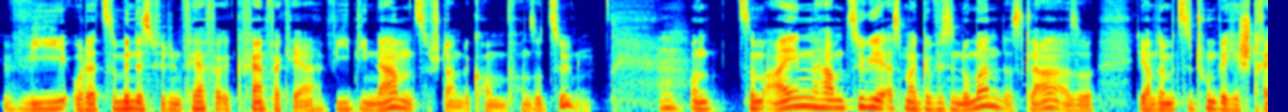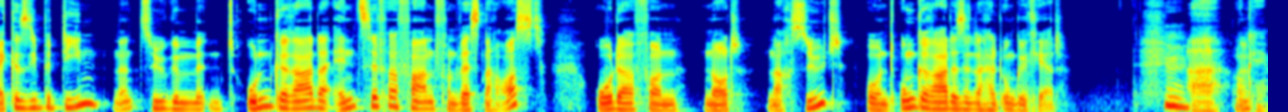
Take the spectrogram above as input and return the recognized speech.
wie, oder zumindest für den Fernverkehr, wie die Namen zustande kommen von so Zügen. Und zum einen haben Züge ja erstmal gewisse Nummern, das ist klar. Also die haben damit zu tun, welche Strecke sie bedienen. Ne? Züge mit ungerader Endziffer fahren von West nach Ost oder von Nord nach Süd und ungerade sind dann halt umgekehrt. Ah, okay.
